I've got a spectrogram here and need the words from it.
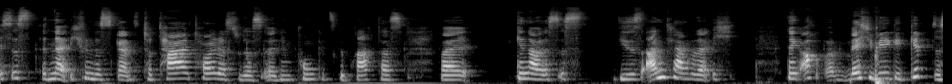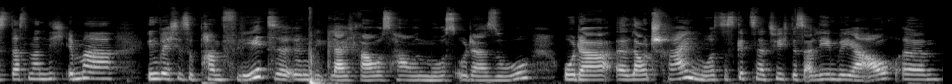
es ist, na, ich finde es ganz total toll, dass du das äh, den Punkt jetzt gebracht hast, weil genau, es ist dieses Anklang oder ich denke auch, welche Wege gibt es, dass man nicht immer irgendwelche so Pamphlete irgendwie gleich raushauen muss oder so oder äh, laut schreien muss. Das gibt's natürlich, das erleben wir ja auch ähm,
